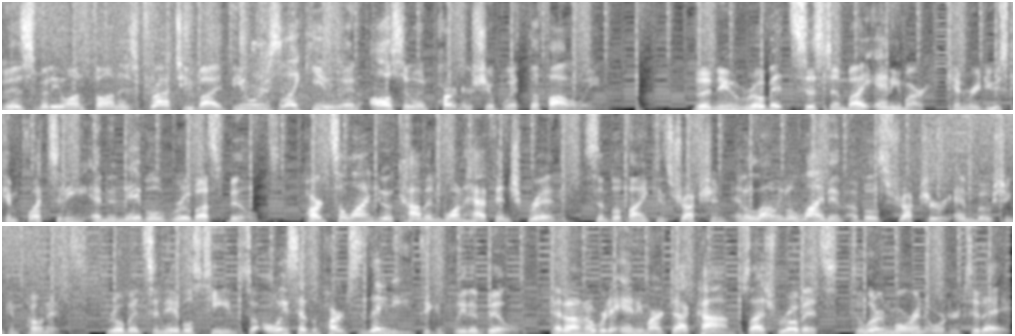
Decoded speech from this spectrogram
This video on fun is brought to you by viewers like you and also in partnership with the following. The new Robit system by AndyMark can reduce complexity and enable robust builds. Parts aligned to a common 1 2 inch grid, simplifying construction and allowing alignment of both structure and motion components. Robits enables teams to always have the parts they need to complete a build. Head on over to andymark.com slash robits to learn more and order today.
